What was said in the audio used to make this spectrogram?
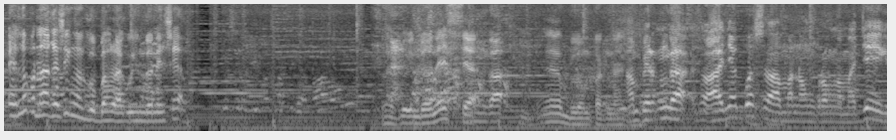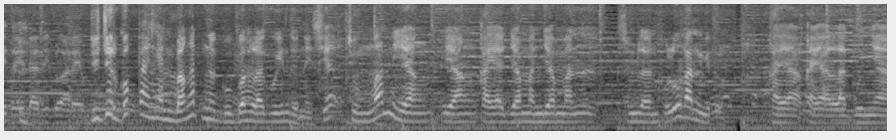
Eh, lu pernah gak sih ngegubah lagu Indonesia? lagu Indonesia enggak Eh, belum pernah hampir enggak soalnya gue selama nongkrong sama Jay gitu ya dari 2000 Jujur gue pengen banget ngegubah lagu Indonesia, cuman yang yang kayak zaman-zaman 90-an gitu. Kayak kayak lagunya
